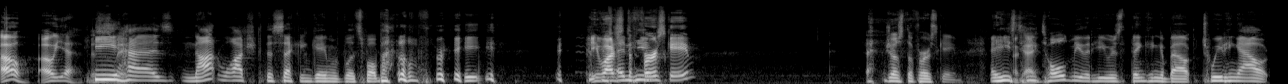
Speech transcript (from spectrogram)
Oh, oh yeah. This He has not watched the second game of Blitzball Battle 3. He watched the he- first game. just the first game. And he's, Okay. he told me that he was thinking about tweeting out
